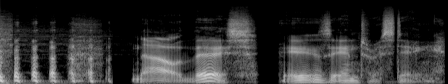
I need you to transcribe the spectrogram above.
now this is interesting.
